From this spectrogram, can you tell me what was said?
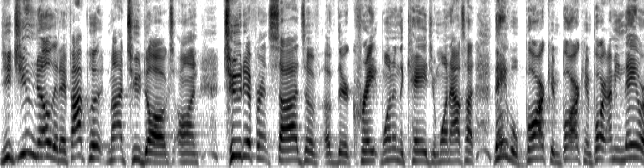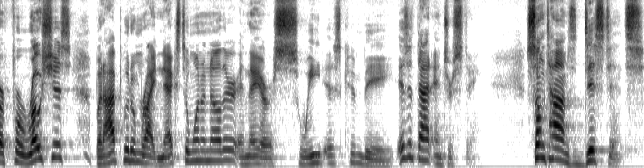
Did you know that if I put my two dogs on two different sides of, of their crate, one in the cage and one outside, they will bark and bark and bark. I mean, they are ferocious, but I put them right next to one another and they are sweet as can be. Isn't that interesting? Sometimes distance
